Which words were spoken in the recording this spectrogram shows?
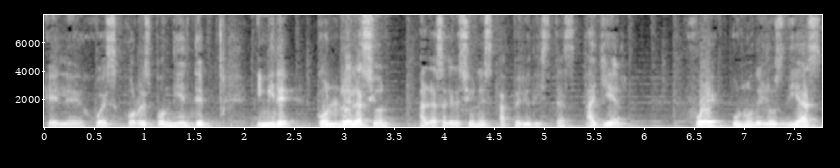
el eh, juez correspondiente. Y mire, con relación a las agresiones a periodistas, ayer fue uno de los días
